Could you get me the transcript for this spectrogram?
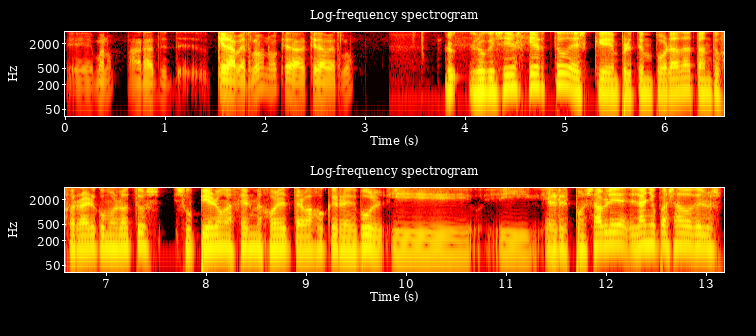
Eh, bueno, ahora queda verlo, ¿no? Queda, queda verlo. Lo, que sí es cierto es que en pretemporada tanto Ferrari como Lotus supieron hacer mejor el trabajo que Red Bull y, el responsable el año pasado de los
